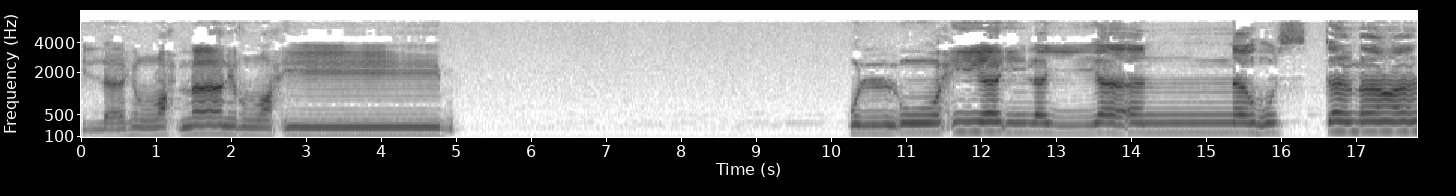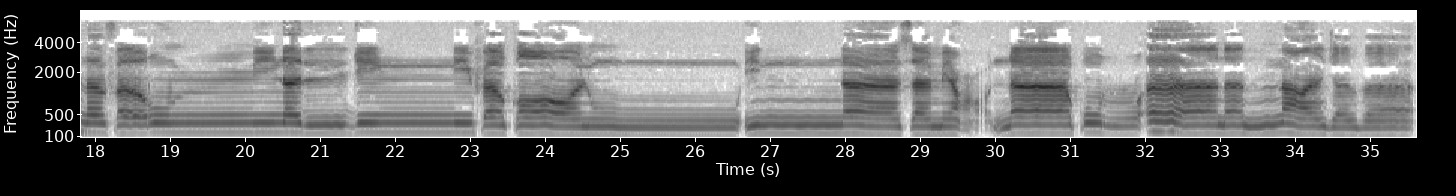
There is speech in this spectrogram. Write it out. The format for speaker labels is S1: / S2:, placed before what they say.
S1: بسم الله الرحمن الرحيم. قل أوحي إلي أنه استمع نفر من الجن فقالوا إنا سمعنا قرآنا عجبا.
